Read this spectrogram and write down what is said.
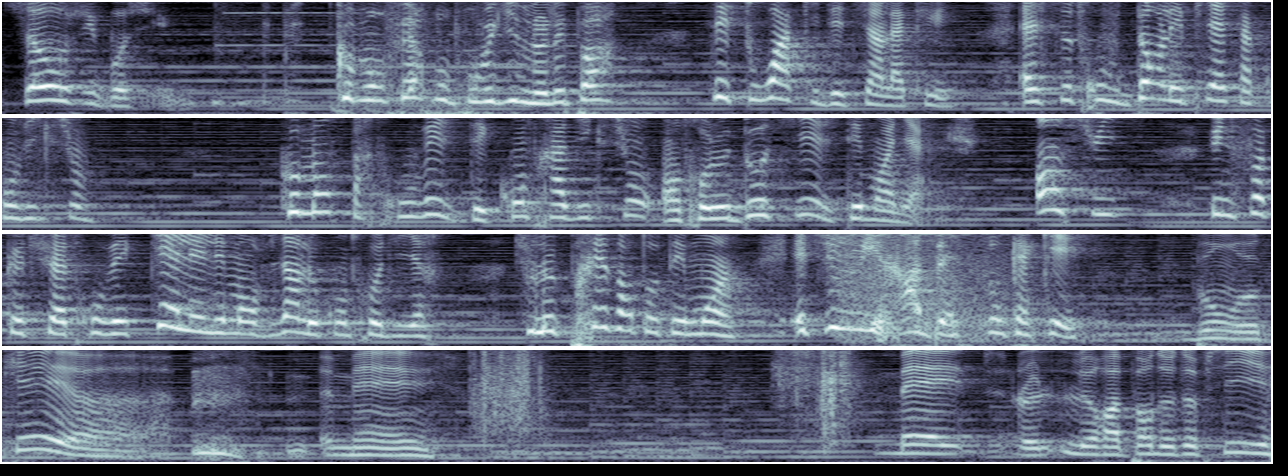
C'est aussi possible. Comment faire pour prouver qu'il ne l'est pas? C'est toi qui détiens la clé. Elle se trouve dans les pièces à conviction. Commence par trouver des contradictions entre le dossier et le témoignage. Ensuite, une fois que tu as trouvé quel élément vient le contredire, tu le présentes au témoin et tu lui rabaisses son caquet. Bon, ok, euh... Mais... Mais... Le, le rapport d'autopsie...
